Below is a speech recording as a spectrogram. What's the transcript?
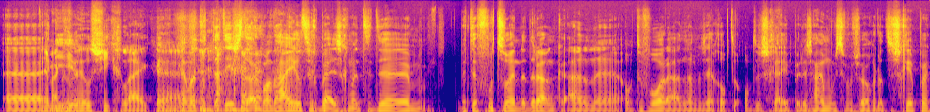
Eh, Ja, maar heel chic gelijk. eh. ja, maar dat, dat is het ook. Want hij hield zich bezig met de, met de voedsel en de drank aan, eh, op de voorraad, laten we zeggen, op de, op de schepen. Dus hij moest ervoor zorgen dat de schipper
